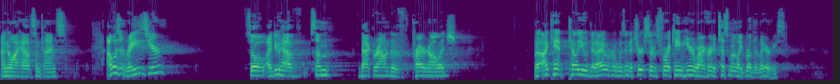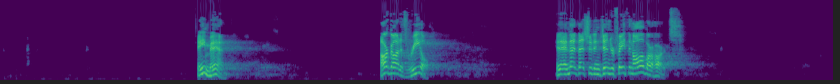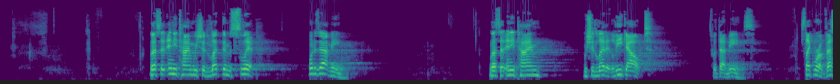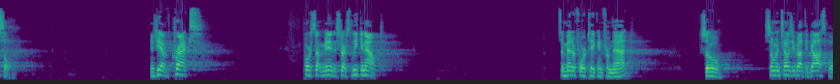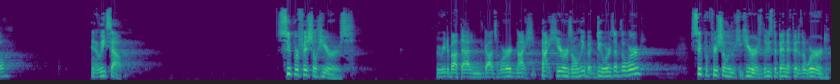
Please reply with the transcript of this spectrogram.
I know I have sometimes. I wasn't raised here. So I do have some background of prior knowledge. But I can't tell you that I ever was in a church service before I came here where I heard a testimony like Brother Larry's. Amen. Our God is real. And that, that should engender faith in all of our hearts. Lest at any time we should let them slip. What does that mean? Lest at any time we should let it leak out. That's what that means. It's like we're a vessel. And if you have cracks, pour something in, it starts leaking out. It's a metaphor taken from that. So, someone tells you about the gospel, and it leaks out. Superficial hearers. We read about that in God's word, not, not hearers only, but doers of the word. Superficial hearers lose the benefit of the word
